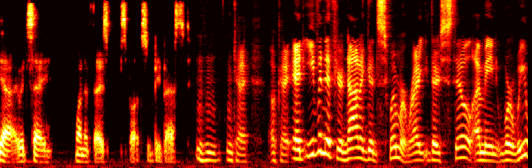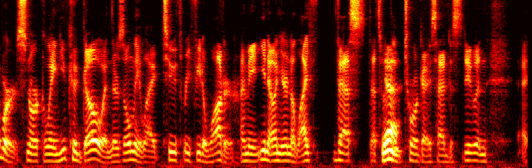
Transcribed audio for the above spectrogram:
yeah, I would say one of those spots would be best. Mm-hmm. Okay, okay. And even if you're not a good swimmer, right? There's still, I mean, where we were snorkeling, you could go and there's only like two, three feet of water. I mean, you know, and you're in a life vest. That's what yeah. the tour guys had to do, and uh,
